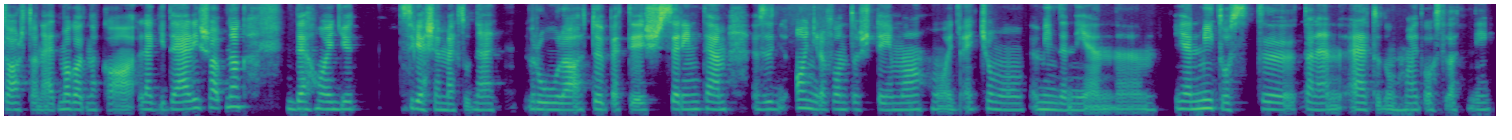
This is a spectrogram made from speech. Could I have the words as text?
tartanád magadnak a legideálisabbnak, de hogy szívesen meg tudnád róla többet, és szerintem ez egy annyira fontos téma, hogy egy csomó minden ilyen, ilyen mítoszt talán el tudunk majd oszlatni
